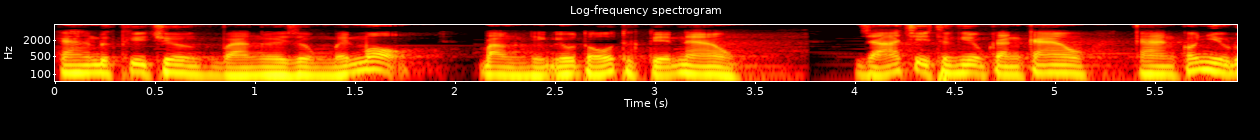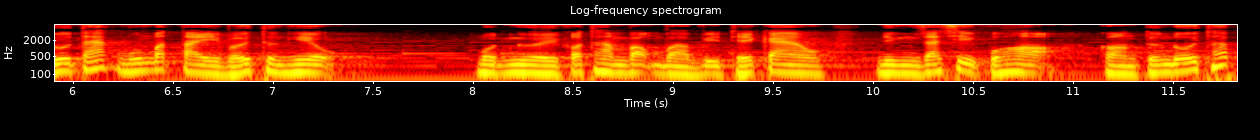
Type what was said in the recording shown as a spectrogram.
càng được thị trường và người dùng mến mộ bằng những yếu tố thực tiễn nào. Giá trị thương hiệu càng cao, càng có nhiều đối tác muốn bắt tay với thương hiệu. Một người có tham vọng vào vị thế cao nhưng giá trị của họ còn tương đối thấp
